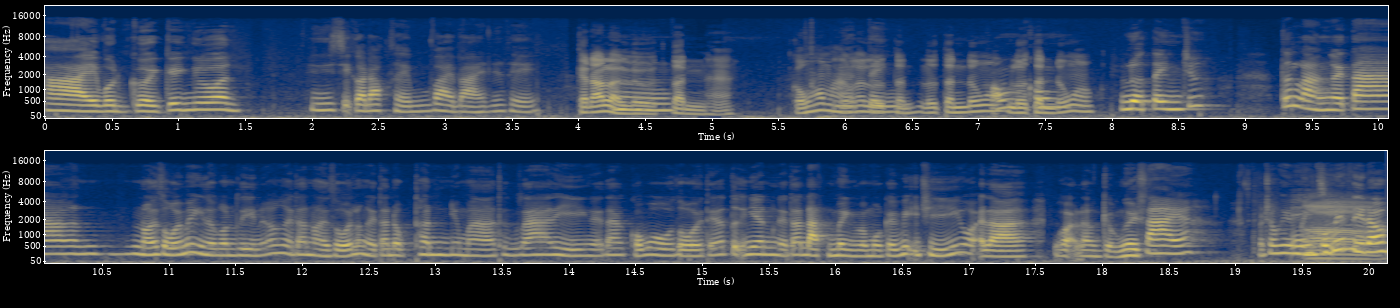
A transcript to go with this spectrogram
hài buồn cười kinh luôn. Hình như chị có đọc thấy vài bài như thế. Cái đó là ừ. lừa tình hả? Cũng không hẳn là lừa tình, lừa tình đúng không? không lừa tình đúng không? Lừa tình chứ tức là người ta nói dối mình rồi còn gì nữa người ta nói dối là người ta độc thân nhưng mà thực ra thì người ta có bồ rồi thế là tự nhiên người ta đặt mình vào một cái vị trí gọi là gọi là kiểu người sai á. Và trong khi mình không biết gì đâu.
